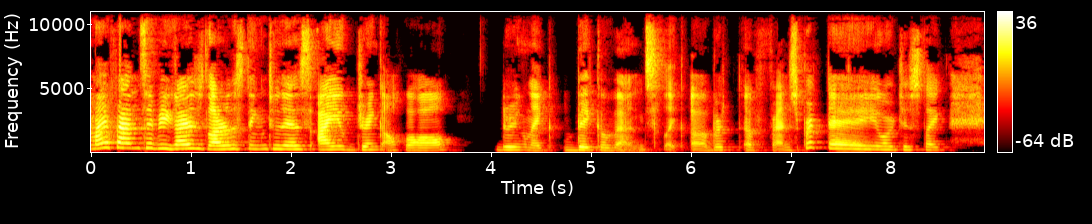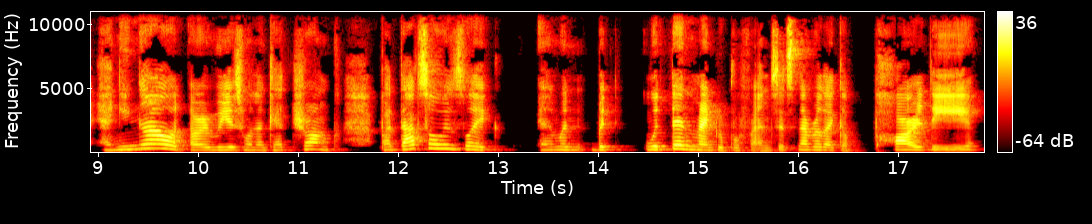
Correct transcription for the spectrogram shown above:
my friends, if you guys are listening to this, I drink alcohol during like big events like a, birth- a friend's birthday or just like hanging out or we just want to get drunk but that's always like and when but within my group of friends it's never like a party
